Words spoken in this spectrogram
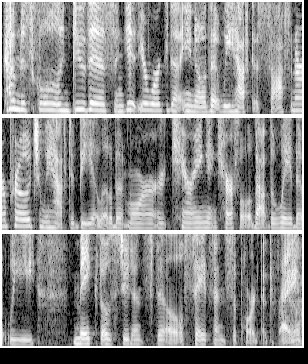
come to school and do this and get your work done, you know, that we have to soften our approach and we have to be a little bit more caring and careful about the way that we make those students feel safe and supported, right?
